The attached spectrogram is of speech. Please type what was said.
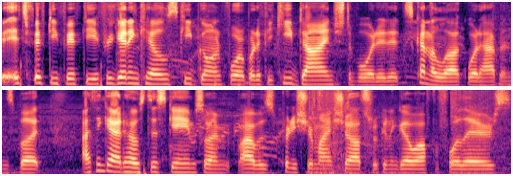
It's 50-50. If you're getting kills, keep going for it. But if you keep dying, just avoid it. It's kind of luck what happens. But I think I'd host this game, so I'm, I was pretty sure my shots were going to go off before theirs.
